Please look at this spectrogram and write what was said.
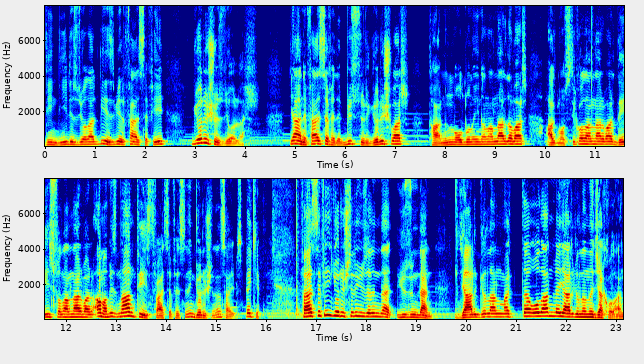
Din değiliz diyorlar. Biz bir felsefi görüşüz diyorlar. Yani felsefede bir sürü görüş var. Tanrı'nın olduğuna inananlar da var. Agnostik olanlar var, deist olanlar var ama biz non-teist felsefesinin görüşüne sahibiz. Peki felsefi görüşleri üzerinden yüzünden yargılanmakta olan ve yargılanacak olan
